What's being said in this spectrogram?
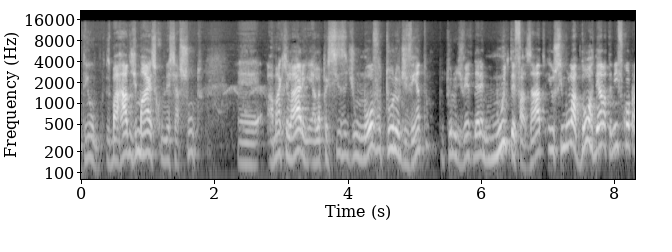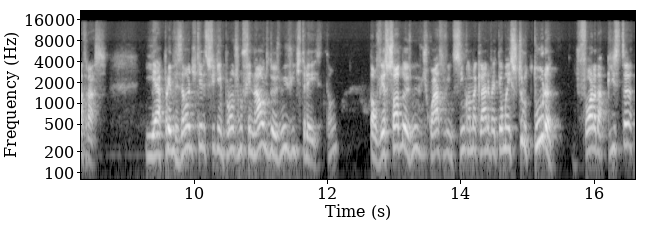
tenho esbarrado demais nesse assunto. É, a McLaren ela precisa de um novo túnel de vento. O túnel de vento dela é muito defasado e o simulador dela também ficou para trás e a previsão é de que eles fiquem prontos no final de 2023. Então, talvez só 2024, 2025 a McLaren vai ter uma estrutura fora da pista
